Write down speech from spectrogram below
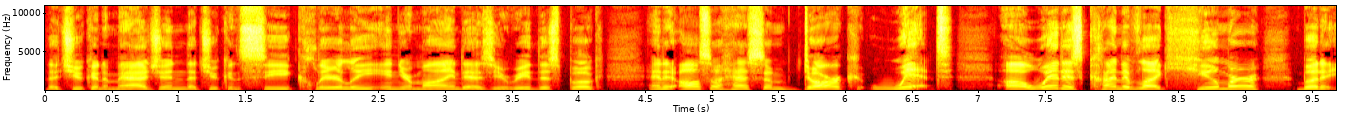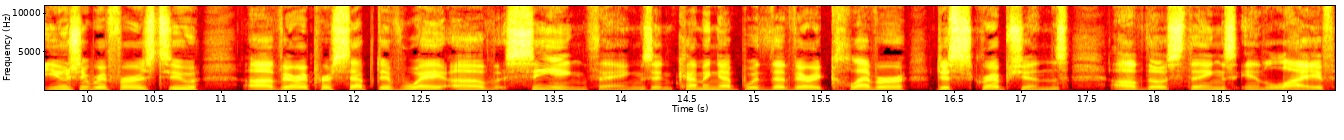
that you can imagine, that you can see clearly in your mind as you read this book. And it also has some dark wit. Uh, wit is kind of like humor, but it usually refers to a very perceptive way of seeing things and coming up with the very clever descriptions of those things in life.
